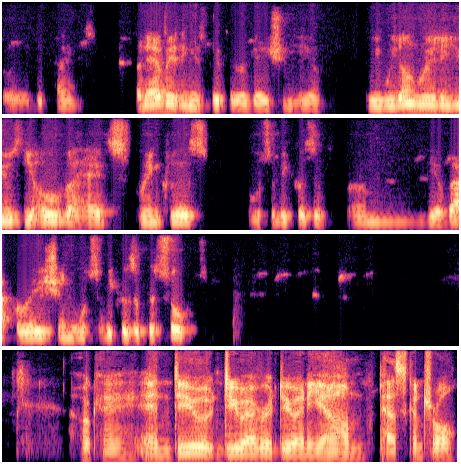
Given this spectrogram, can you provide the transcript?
So it depends. But everything is drip irrigation here. We, we don't really use the overhead sprinklers, also because of um, the evaporation, also because of the salt. Okay, and do you do you ever do any um, pest control?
